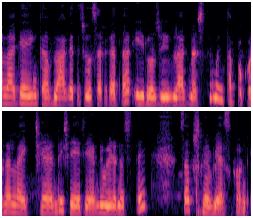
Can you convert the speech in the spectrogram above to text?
అలాగే ఇంకా బ్లాగ్ అయితే చూసారు కదా ఈరోజు ఈ బ్లాగ్ నచ్చితే మీకు తప్పకుండా లైక్ చేయండి షేర్ చేయండి. వీడియో నచ్చితే సబ్స్క్రైబ్ చేసుకోండి.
